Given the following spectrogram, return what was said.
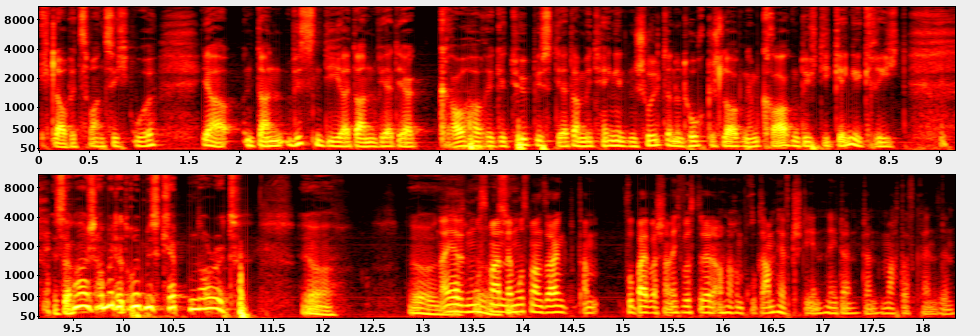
ich glaube 20 Uhr. Ja, und dann wissen die ja dann, wer der grauhaarige Typ ist, der da mit hängenden Schultern und hochgeschlagenem Kragen durch die Gänge kriecht. Die sagen, ah, schau mal, da drüben ist Captain Norrit. Ja. ja naja, dann muss, ja, man, dann muss man sagen, am, wobei wahrscheinlich wirst du dann auch noch im Programmheft stehen. Nee, dann, dann macht das keinen Sinn.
